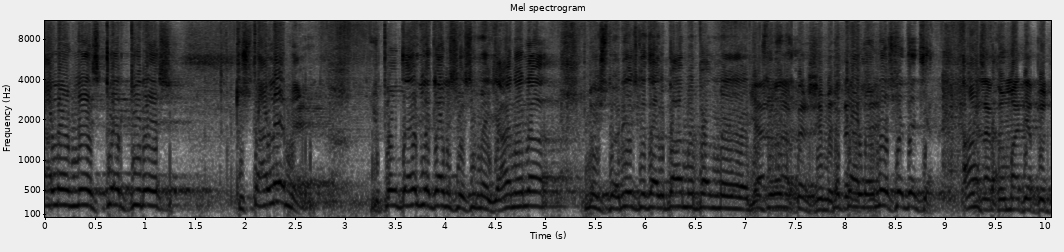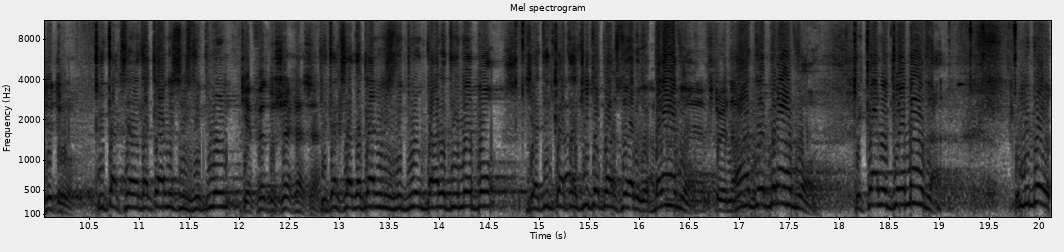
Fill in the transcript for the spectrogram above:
καλονές, κέρκυρες. Τους τα λέμε. Λοιπόν, τα ίδια κάνεις και εσύ με Γιάννενα, με ιστορίες και τα λοιπά, με, με, πώς το Γιάννενα λένε, πέρσι με με στέλνησε. καλονές και τέτοια. Ένα Άστα. κομμάτι από τον τίτλο. Κοίταξε να τα κάνεις εις διπλούν Και φέτος έχασα. Κοίταξε να τα κάνεις διπλούν, πάρε την ΕΠΟ, γιατί κατά εκεί το πας στο έργο. Μπράβο. είναι- αυτό είναι Άντε μπράβο. Και κάνε και ομάδα. Λοιπόν,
